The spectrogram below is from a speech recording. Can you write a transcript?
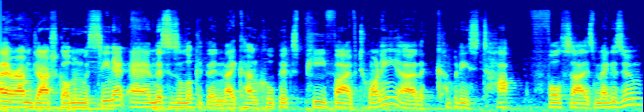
Hi there, I'm Josh Goldman with CNET, and this is a look at the Nikon Coolpix P520, uh, the company's top full-size megazoom.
